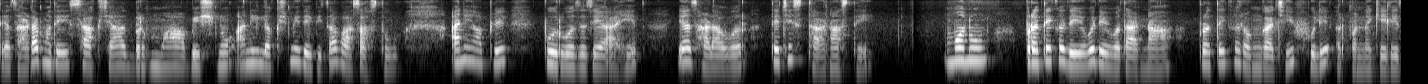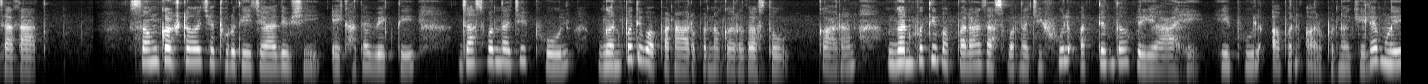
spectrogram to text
त्या झाडामध्ये साक्षात ब्रह्मा विष्णू आणि लक्ष्मी देवीचा वास असतो. आणि आपले पूर्वज जे आहेत या झाडावर त्याचे स्थान असते. म्हणून प्रत्येक देवदेवतांना प्रत्येक रंगाची फुले अर्पण केली जातात. संकष्ट चतुर्थीच्या दिवशी एखादा व्यक्ती जास्वंदाचे फूल गणपती बाप्पांना अर्पण करत असतो. कारण गणपती बाप्पाला जास्वंदाचे फूल अत्यंत प्रिय आहे. हे फूल आपण अर्पण केल्यामुळे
